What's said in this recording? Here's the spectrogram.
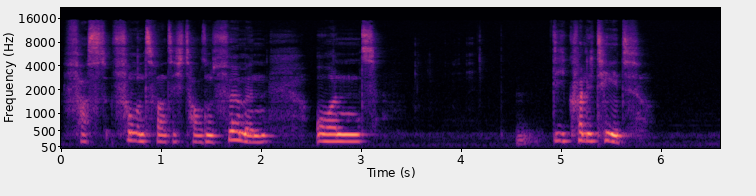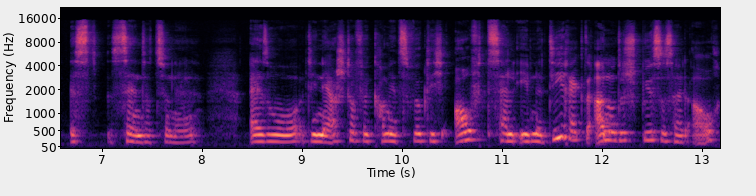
fast 25.000 Firmen. Und die Qualität ist sensationell. Also die Nährstoffe kommen jetzt wirklich auf Zellebene direkt an und du spürst es halt auch.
